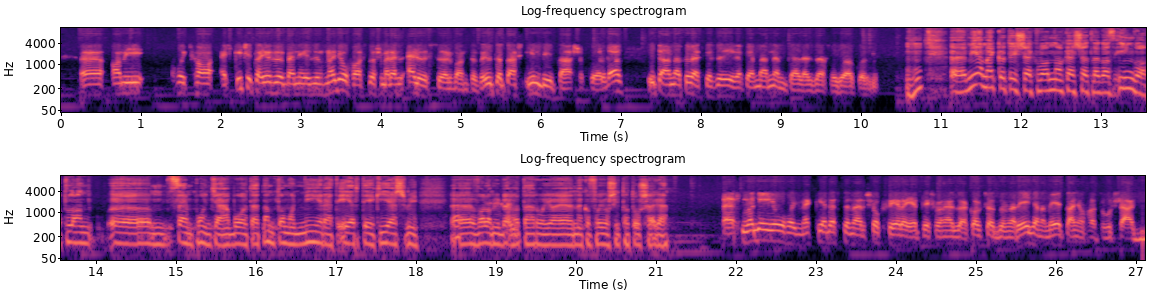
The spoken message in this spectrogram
ami hogyha egy kicsit a jövőben nézünk, nagyon hasznos, mert ez először van, tehát a jutatás indításakor van, utána a következő éveken már nem kell ezzel foglalkozni. Uh-huh. Milyen megkötések vannak esetleg az ingatlan ö, szempontjából? Tehát nem tudom, hogy méret, érték, ilyesmi ö, valami behatárolja ennek a folyosíthatóságát? Ez nagyon jó, hogy megkérdezte, mert sok félreértés van ezzel kapcsolatban, mert régen a méltányolhatóság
